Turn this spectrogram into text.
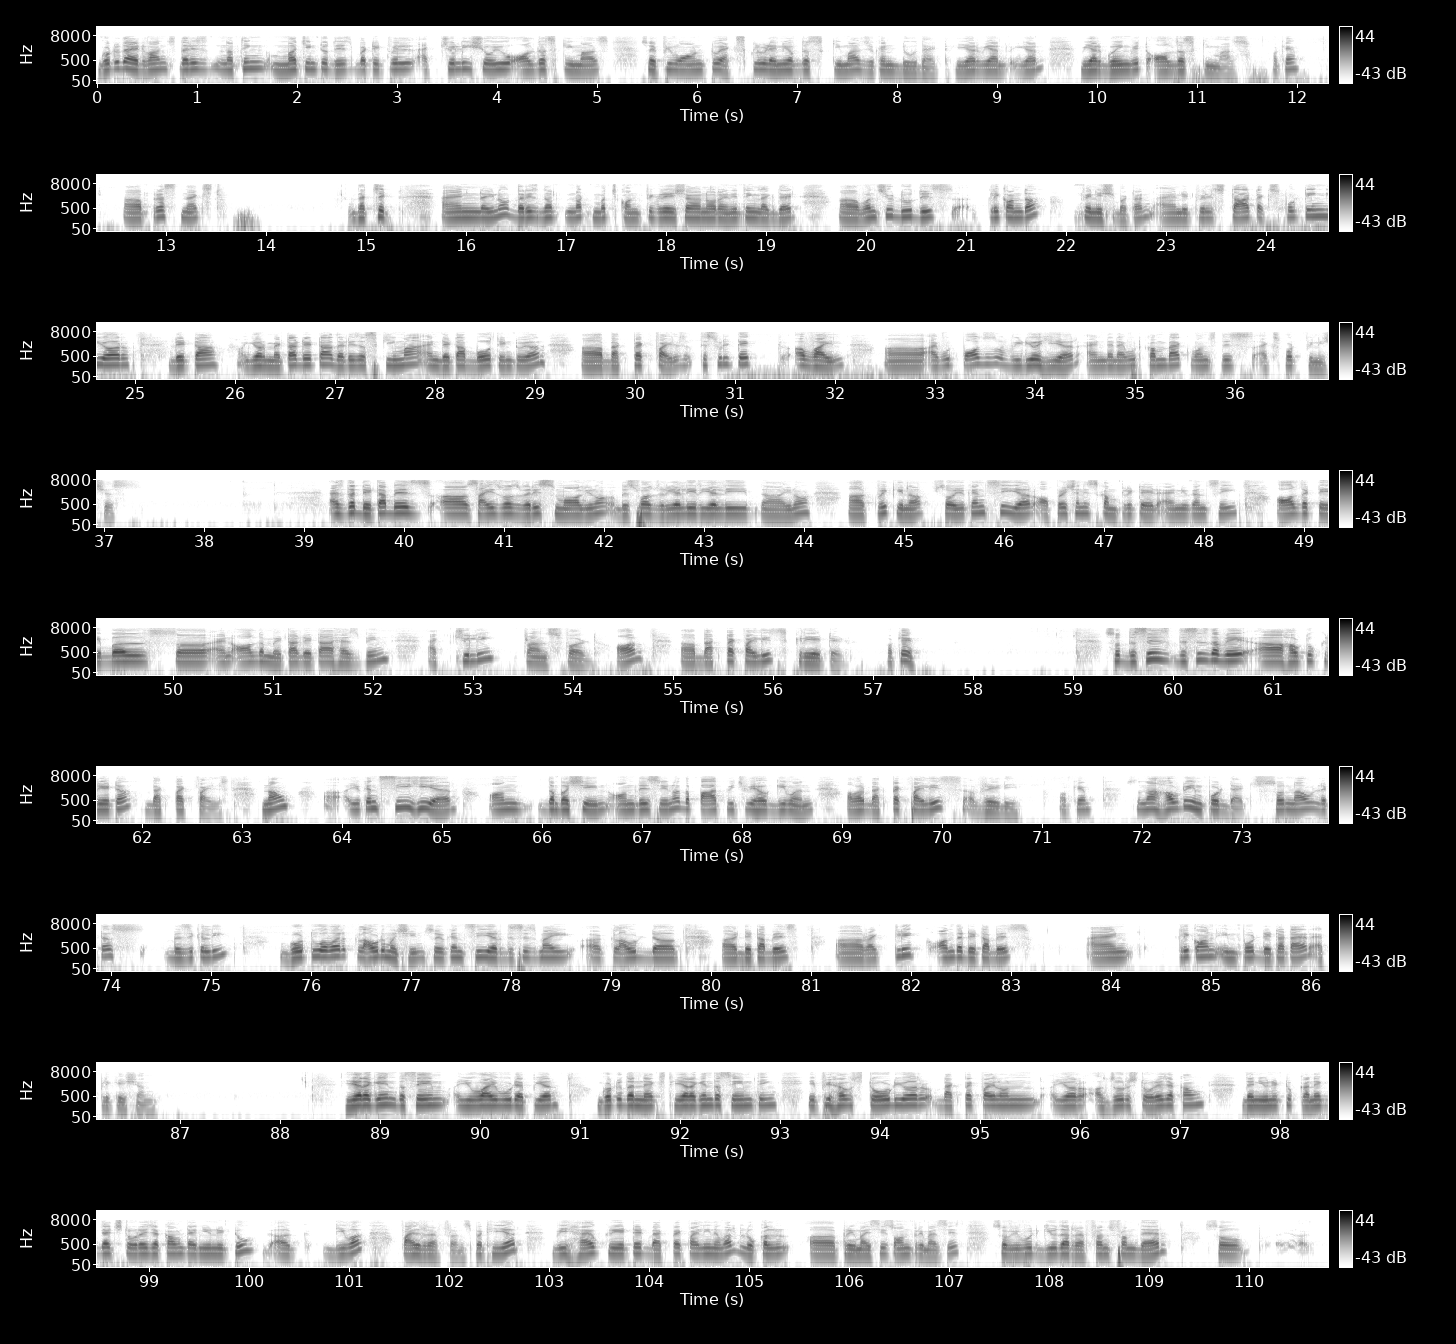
Go to the advanced. There is nothing much into this, but it will actually show you all the schemas. So if you want to exclude any of the schemas, you can do that. Here we are here we are going with all the schemas. Okay, uh, press next. That's it. And you know, there is not, not much configuration or anything like that. Uh, once you do this, click on the finish button and it will start exporting your data, your metadata, that is a schema and data both into your uh, BACPAC files. This will take a while. Uh, I would pause the video here and then I would come back once this export finishes as the database uh, size was very small, you know, this was really, really, uh, you know, uh, quick enough. So you can see here operation is completed and you can see all the tables uh, and all the metadata has been actually transferred or uh, BACPAC file is created. Okay. So this is this is the way uh, how to create a BACPAC files. Now uh, you can see here on the machine on this you know the path which we have given our BACPAC file is ready. Okay. So now how to import that? So now let us basically go to our cloud machine. So you can see here this is my uh, cloud uh, uh, database. Uh, right click on the database and click on import data tier application. Here again the same UI would appear. Go to the next. Here again the same thing. If you have stored your BACPAC file on your Azure storage account, then you need to connect that storage account and you need to uh, give a file reference. But here we have created BACPAC file in our local uh, premises on premises. So we would give the reference from there. So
